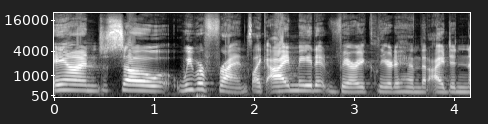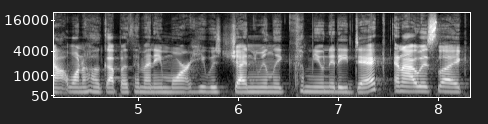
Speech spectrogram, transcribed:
And so we were friends. Like I made it very clear to him that I did not want to hook up with him anymore. He was genuinely community dick. And I was like,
